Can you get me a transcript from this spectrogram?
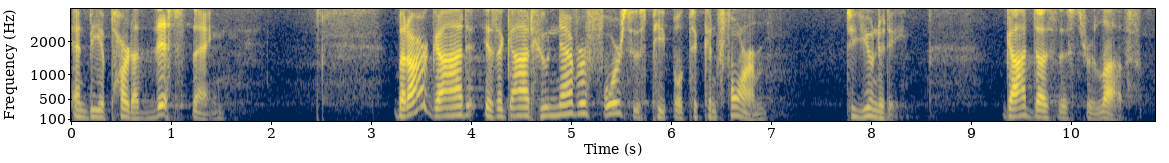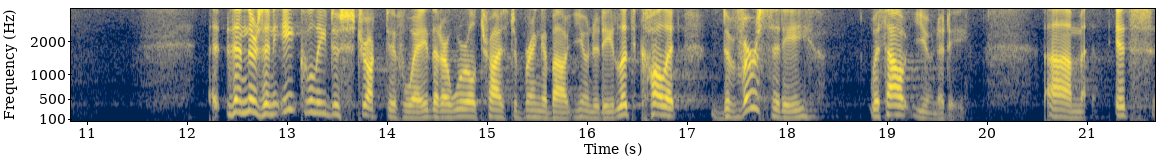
and be a part of this thing. But our God is a God who never forces people to conform to unity. God does this through love. Then there's an equally destructive way that our world tries to bring about unity. Let's call it diversity without unity. Um, it's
